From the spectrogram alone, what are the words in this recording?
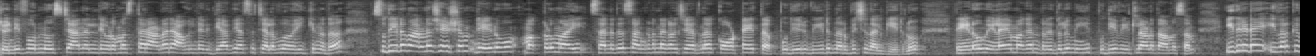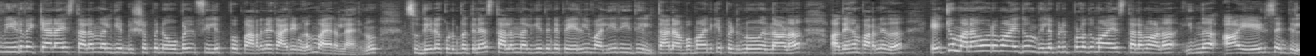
ട്വന്റി ഫോർ ന്യൂസ് ചാനലിന്റെ ഉടമസ്ഥരാണ് രാഹുലിന്റെ വിദ്യാഭ്യാസ ചെലവ് വഹിക്കുന്നത്. സുധിയുടെ മരണശേഷം രേണുവും മക്കളുമായി സന്നദ്ധ സംഘടനകൾ ചേർന്ന് കോട്ടയത്ത് പുതിയൊരു വീട് നിർമ്മിച്ചു നൽകിയിരുന്നു. രേണുവും ഇളയ മകൻ ഋതുലും ഈ പുതിയ വീട്ടിലാണ് താമസം. ഇതിനിടെ ഇവർക്ക് വീട് വെക്കാനായി സ്ഥലം നൽകിയ ബിഷപ്പ് നോബൽ ഫിലിപ്പ് പറഞ്ഞ കാര്യങ്ങളും വൈറലായിരുന്നു. സുധിയുടെ കുടുംബത്തിന് സ്ഥലം നൽകിയതിന്റെ പേരിൽ വലിയ രീതിയിൽ താൻ അപമാനിക്കപ്പെടുന്നു എന്നാണ് അദ്ദേഹം പറഞ്ഞത്. ഏറ്റവും മനോഹരമായതും വിലപിടിപ്പുള്ളതുമായ സ്ഥലമാണ് ഇന്ന് ആ ഏഴ് സെന്റിൽ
